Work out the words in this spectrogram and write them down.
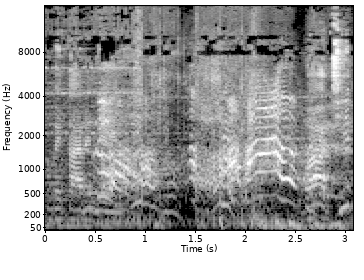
ทำไมตายแดงๆบ้าชิป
